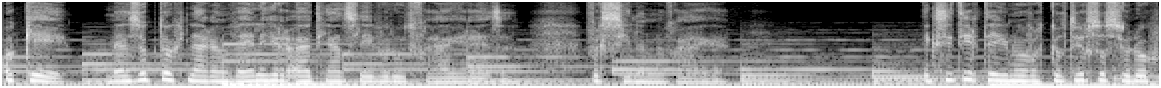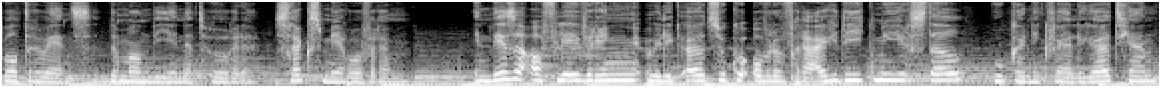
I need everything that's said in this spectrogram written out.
Oké, mijn zoektocht naar een veiliger uitgaansleven doet vragen reizen. Verschillende vragen. Ik zit hier tegenover cultuursocioloog Walter Wijns, de man die je net hoorde. Straks meer over hem. In deze aflevering wil ik uitzoeken of de vragen die ik me hier stel, hoe kan ik veilig uitgaan,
